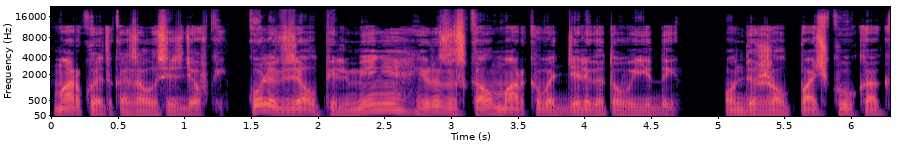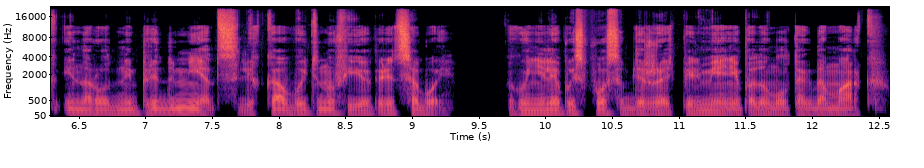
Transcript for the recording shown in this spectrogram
Марку это казалось издевкой. Коля взял пельмени и разыскал Марка в отделе готовой еды. Он держал пачку как инородный предмет, слегка вытянув ее перед собой. Какой нелепый способ держать пельмени, подумал тогда Марк.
